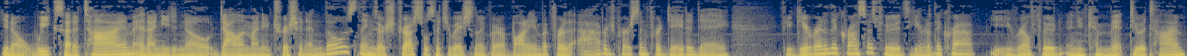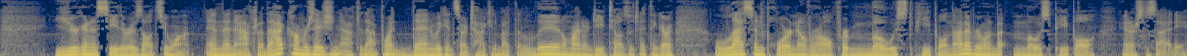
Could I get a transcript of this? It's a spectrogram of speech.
you know, weeks at a time and I need to know, dial in my nutrition. And those things are stressful situations that we put our body in. But for the average person for day to day, if you get rid of the processed foods, you get rid of the crap, you eat real food, and you commit to a time, you're going to see the results you want. And then after that conversation, after that point, then we can start talking about the little minor details, which I think are less important overall for most people. Not everyone, but most people in our society.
